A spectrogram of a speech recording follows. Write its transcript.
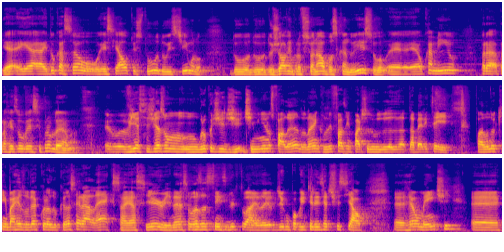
E a, e a educação, esse autoestudo, o estímulo do, do, do jovem profissional buscando isso é, é o caminho para resolver esse problema. Eu vi esses dias um, um grupo de, de, de, meninos falando, né? Inclusive fazem parte do, do, da, da BLTI, falando que quem vai resolver a cura do câncer é a Alexa, é a Siri, né? São as assistentes virtuais. Aí eu digo um pouco de inteligência artificial. É, realmente, é,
